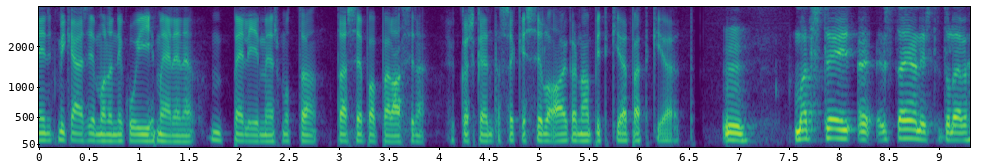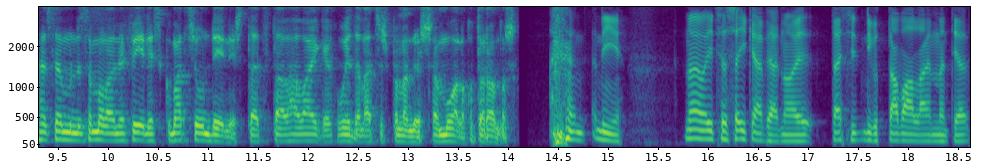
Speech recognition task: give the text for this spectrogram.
ei nyt mikään semmoinen niinku ihmeellinen pelimies, mutta taisi jopa pelaa siinä ykköskentässäkin silloin aikanaan pitkiä pätkiä. Että. Mm. Matt Stajanista tulee vähän semmoinen samanlainen fiilis kuin Matt Sundinista, että sitä on vähän vaikea kuvitella, että se olisi pelannut jossain muualla kuin Torontossa. niin. No itse asiassa ikäviä noin, tai sitten niinku tavallaan, en mä tiedä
